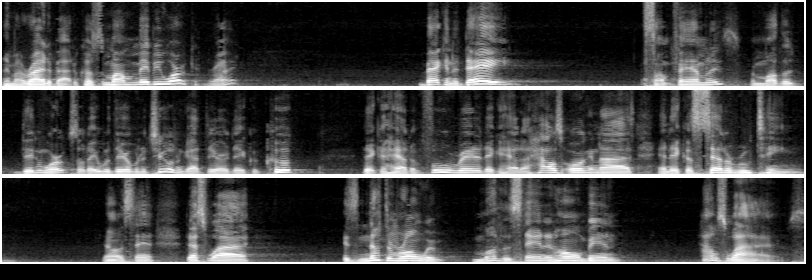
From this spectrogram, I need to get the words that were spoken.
Am I right about it? Because the mom may be working, right? Back in the day, some families, the mother didn't work, so they were there when the children got there. They could cook, they could have the food ready, they could have the house organized, and they could set a routine. You understand? That's why it's nothing wrong with mothers staying at home being housewives.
